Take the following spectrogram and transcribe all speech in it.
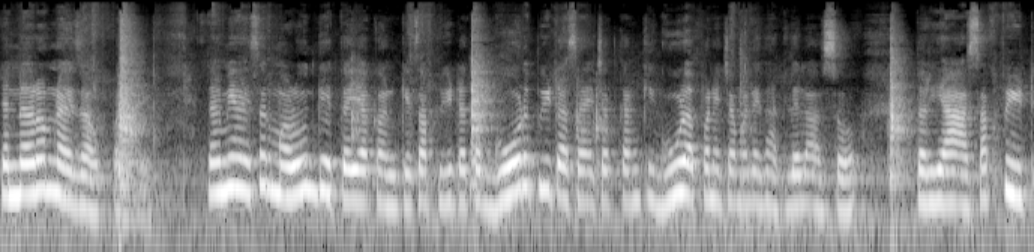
त्या नरम नाही जाऊ पाहिजे. तर मी सर मळून घेते या कणकेचा पीठ. आता गोड पीठ असा याच्यात कारण की गूळ आपण याच्यामध्ये घातलेला असो तर ह्या असा पीठ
